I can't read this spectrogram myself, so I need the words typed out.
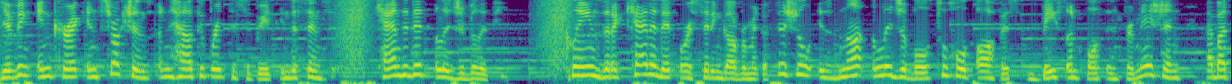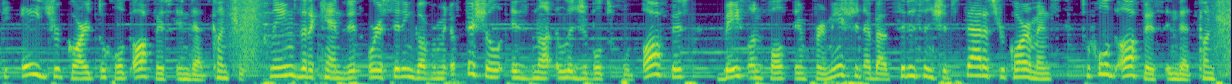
giving incorrect instructions on how to participate in the census. Candidate eligibility claims that a candidate or sitting government official is not eligible to hold office based on false information about the age required to hold office in that country. Claims that a candidate or a sitting government official is not eligible to hold office based on false information about citizenship status requirements to hold office in that country.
